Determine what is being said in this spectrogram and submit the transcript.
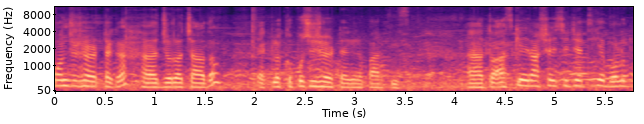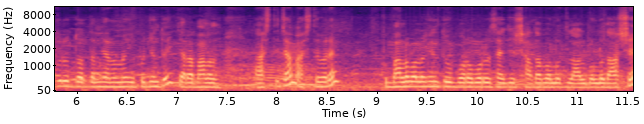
পঞ্চাশ হাজার টাকা জোড়া চা দাও, এক লক্ষ পঁচিশ হাজার টাকা পার পিস তো আজকে রাজশাহী সিটি থেকে বলদ গরুর দরদাম জানানো এই পর্যন্তই। যারা ভালো আসতে চান, আসতে পারেন। খুব ভালো ভালো কিন্তু বড় বড় সাইজের সাদা বলদ, লাল বলদ আসে।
